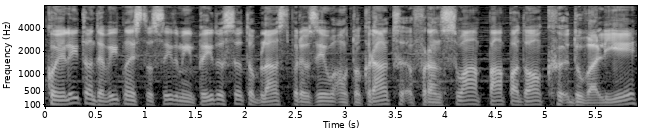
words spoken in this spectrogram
Ko je leta 1957 oblast prevzel avtokrat François Papadok Duvalier,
